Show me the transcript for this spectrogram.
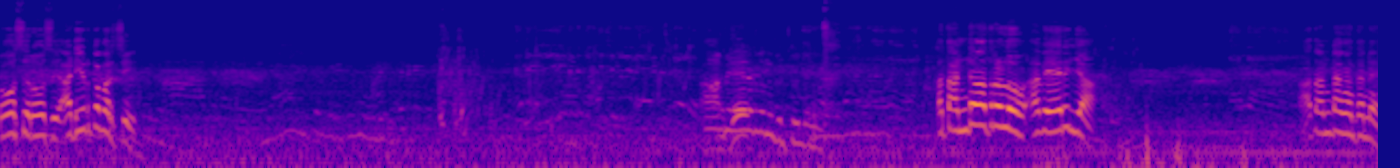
റോസ് റോസ്. അടിയെടുക്ക പറിച്ച് ആ ആ തണ്ട് മാത്രമേ ഉള്ളൂ ആ വേരില്ല. ആ തണ്ട് അങ്ങനെ തന്നെ.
